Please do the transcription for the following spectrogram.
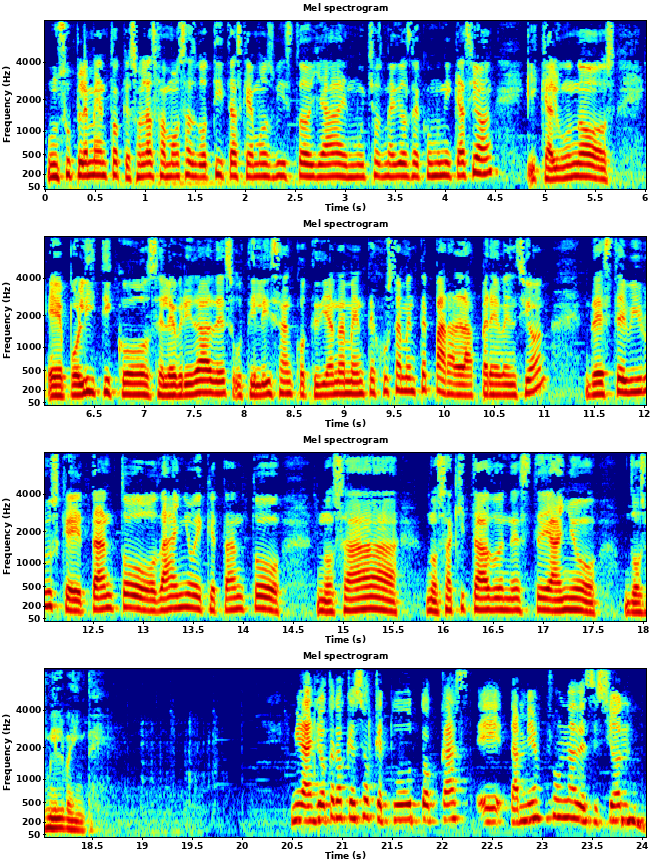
un, suplemento que son las famosas gotitas que hemos visto ya en muchos medios de comunicación y que algunos eh, políticos, celebridades utilizan cotidianamente justamente para la prevención de este virus que tanto daño y que tanto nos ha, nos ha quitado en este año 2020. Mira, yo creo que eso que tú tocas eh, también fue una decisión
